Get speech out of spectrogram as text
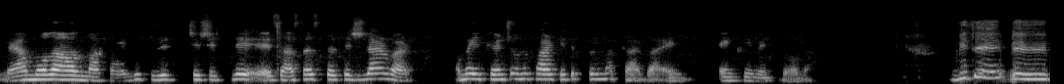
veya mola almak var. Bir sürü çeşitli esasında stratejiler var. Ama ilk önce onu fark edip durmak galiba en, en kıymetli olan. Bir de e,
